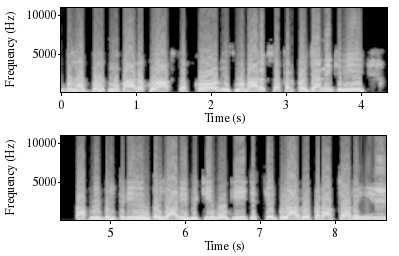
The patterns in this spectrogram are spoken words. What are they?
بہت بہت مبارک ہو آپ سب کو اور اس مبارک سفر پر جانے کے لیے۔ آپ نے بہترین تیاری بھی کی ہوگی جس کے بلاوے پر آپ جا رہی ہیں۔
